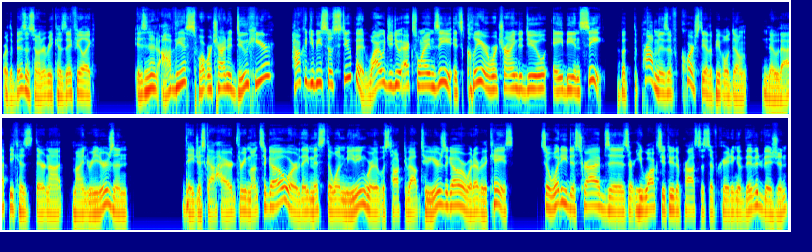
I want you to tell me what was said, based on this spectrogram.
or the business owner because they feel like, isn't it obvious what we're trying to do here? How could you be so stupid? Why would you do X, Y, and Z? It's clear we're trying to do A, B, and C. But the problem is, of course, the other people don't know that because they're not mind readers and they just got hired three months ago or they missed the one meeting where it was talked about two years ago or whatever the case. So what he describes is, or he walks you through the process of creating a vivid vision.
